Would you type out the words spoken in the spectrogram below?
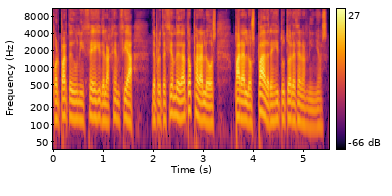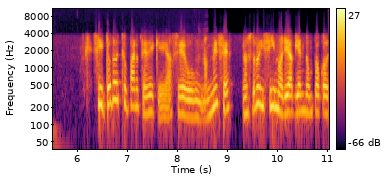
por parte de UNICEF y de la Agencia de Protección de Datos para los, para los padres y tutores de los niños. Sí, todo esto parte de que hace unos meses nosotros hicimos ya viendo un poco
